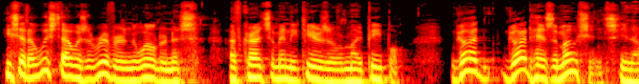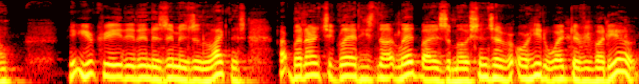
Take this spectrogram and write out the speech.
he said, I wished I was a river in the wilderness. I've cried so many tears over my people. God, God has emotions, you know. You're created in his image and likeness. Uh, but aren't you glad he's not led by his emotions or he'd have wiped everybody out?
